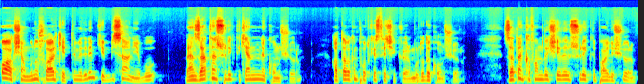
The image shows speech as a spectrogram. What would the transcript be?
O akşam bunu fark ettim ve dedim ki bir saniye bu ben zaten sürekli kendimle konuşuyorum. Hatta bakın podcast'te çekiyorum. Burada da konuşuyorum. Zaten kafamdaki şeyleri sürekli paylaşıyorum.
